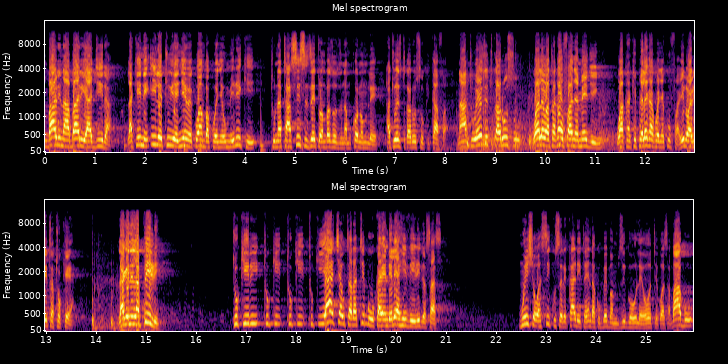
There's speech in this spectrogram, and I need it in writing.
mbali na habari ya ajira, lakini ile tu yenyewe kwamba kwenye umiliki tuna taasisi zetu ambazo zina mkono mle, hatuwezi tukaruhusu kikafa, na hatuwezi tukaruhusu wale watakaofanya merging wakakipeleka kwenye kufa. Hilo halitatokea. Lakini la pili, tukiacha tuki, tuki, tuki utaratibu ukaendelea hivi ilivyo sasa, mwisho wa siku serikali itaenda kubeba mzigo ule wote, kwa sababu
